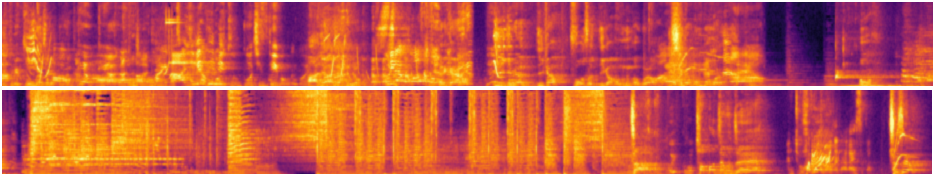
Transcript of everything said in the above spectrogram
이기 팀이 구우면서 먹으면 오케이, 돼요. 오케이. 알겠습니다. 아, 이게 팀이 굽고 진 팀이 먹는 거예요? 아니요, 아니요, 아니요. 우리가 구워서 먹 그러니까요. 이기면 네가 구워서 네가 먹는 거고요. 지면 못 먹어요. 어. 자, 첫 번째 문제 화면 나가 있을까? 주세요.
